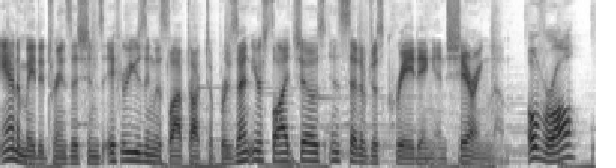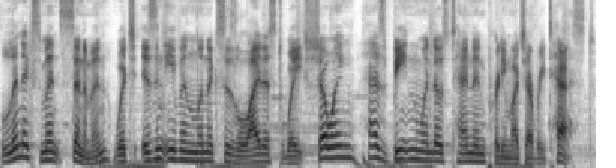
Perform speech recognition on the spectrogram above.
animated transitions if you're using this laptop to present your slideshows instead of just creating and sharing them. Overall, Linux Mint Cinnamon, which isn't even Linux's lightest weight showing, has beaten Windows 10 in pretty much every test.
